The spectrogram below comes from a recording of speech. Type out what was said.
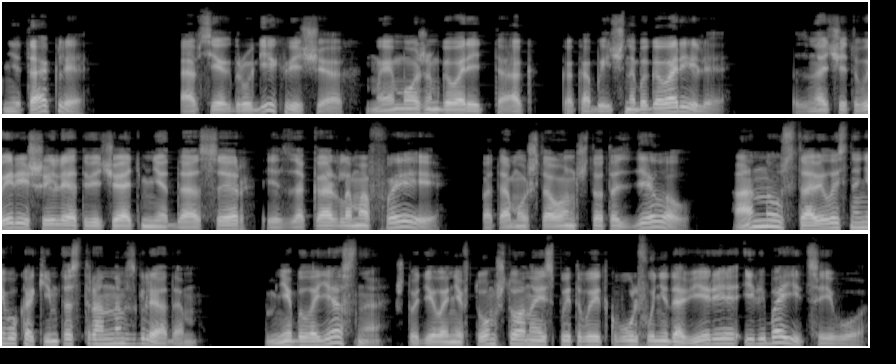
не так ли? О всех других вещах мы можем говорить так, как обычно бы говорили. Значит, вы решили отвечать мне «да, сэр» из-за Карла Мафеи, потому что он что-то сделал? Анна уставилась на него каким-то странным взглядом. Мне было ясно, что дело не в том, что она испытывает к Вульфу недоверие или боится его.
